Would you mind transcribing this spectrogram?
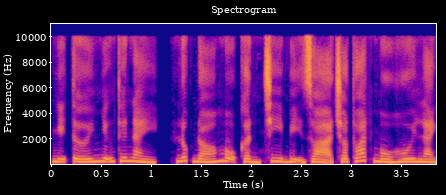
Nghĩ tới những thứ này, lúc đó mộ cần chi bị dọa cho thoát mồ hôi lạnh.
